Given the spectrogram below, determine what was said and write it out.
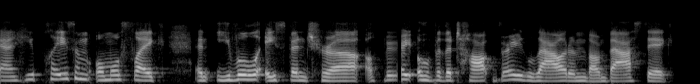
and he plays him almost like an evil Ace Ventura, very over the top, very loud and bombastic,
